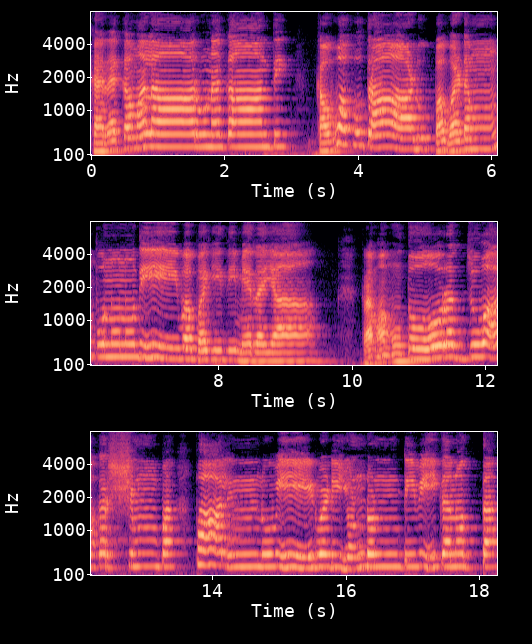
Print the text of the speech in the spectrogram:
కరకమలారుణ కాంతి కవ్వపుత్రాడు పవడం పునును దీవ పగిది మెరయా. క్రమముతో రజ్జు ఆకర్షింప పాలిన్లు వీడ్వడియుండొంటి వీకనొత్త.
